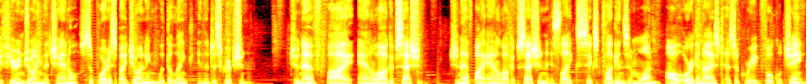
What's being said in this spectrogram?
If you're enjoying the channel, support us by joining with the link in the description. Geneve by Analog Obsession. Geneve by Analog Obsession is like six plugins in one, all organized as a great vocal chain.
